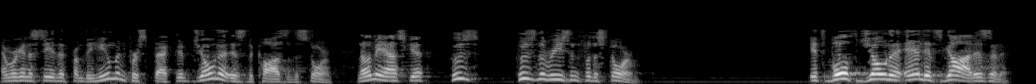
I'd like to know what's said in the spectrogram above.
and we're going to see that from the human perspective, Jonah is the cause of the storm. Now let me ask you, who's, who's the reason for the storm? It's both Jonah and it's God, isn't it?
